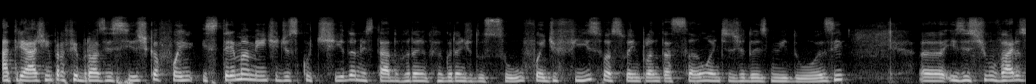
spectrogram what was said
A triagem para fibrose cística foi extremamente discutida no estado do Rio Grande do Sul. Foi difícil a sua implantação antes de 2012. Uh, existiam vários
